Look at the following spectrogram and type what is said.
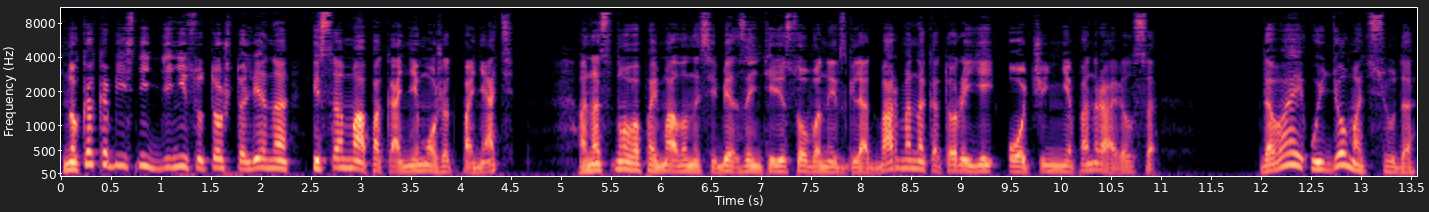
Но как объяснить Денису то, что Лена и сама пока не может понять? она снова поймала на себе заинтересованный взгляд бармена, который ей очень не понравился. «Давай уйдем отсюда»,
